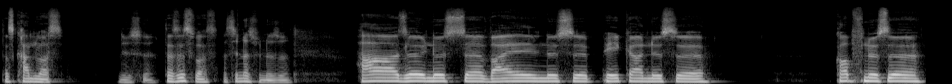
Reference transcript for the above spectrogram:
Das kann was. Nüsse. Das ist was. Was sind das für Nüsse? Haselnüsse, Walnüsse, Pekannüsse, Kopfnüsse.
